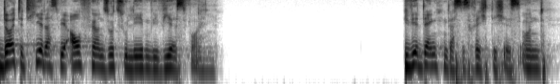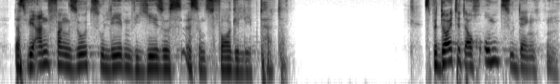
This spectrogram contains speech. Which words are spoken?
bedeutet hier, dass wir aufhören, so zu leben, wie wir es wollen. Wie wir denken, dass es richtig ist und dass wir anfangen, so zu leben, wie Jesus es uns vorgelebt hat. Es bedeutet auch umzudenken.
